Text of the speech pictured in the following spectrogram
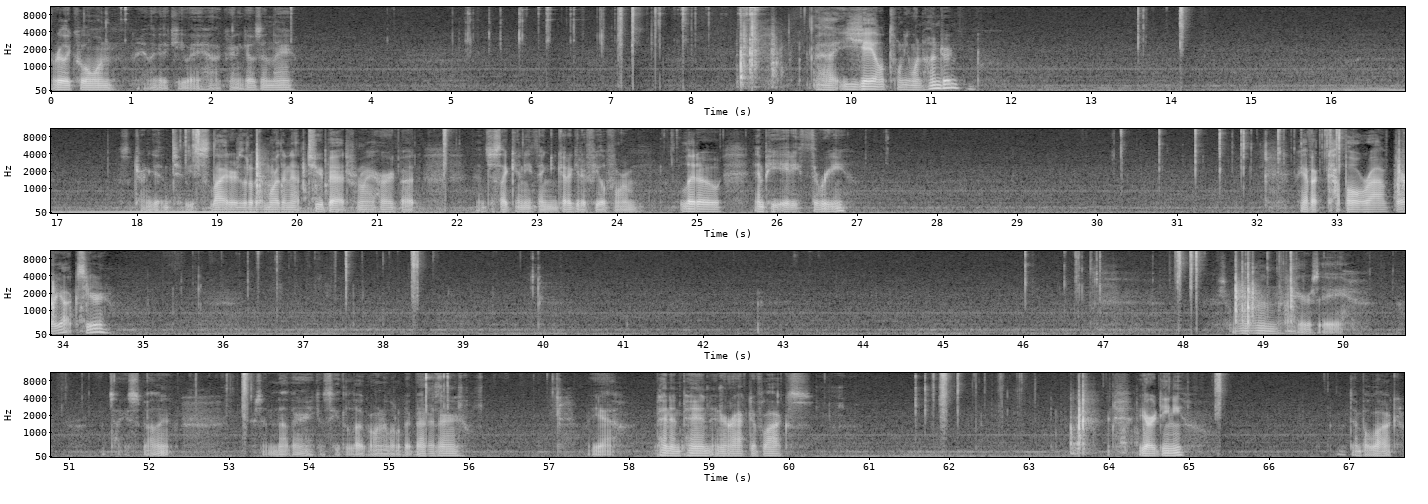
Really cool one. Yeah, look at the keyway, how it kind of goes in there. Uh, Yale 2100. So trying to get into these sliders a little bit more. They're not too bad from what I heard, but just like anything, you gotta get a feel for them. Lido MP83. We have a couple Rav Barioks here. One. Here's a, that's how you spell it. There's another. You can see the logo on a little bit better there. But yeah, pen and pin, interactive locks. Yardeni. Dimple lock.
